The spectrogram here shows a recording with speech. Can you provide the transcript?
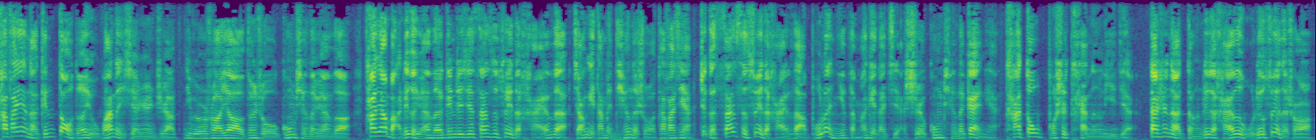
他发现呢，跟道德有关的一些认知啊，你比如说要遵守公平的原则，他想把这个原则跟这些三四岁的孩子讲给他们听的时候，他发现这个三四岁的孩子啊，不论你怎么给他解释公平的概念，他都不是太能理解。但是呢，等这个孩子五六岁的时候，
